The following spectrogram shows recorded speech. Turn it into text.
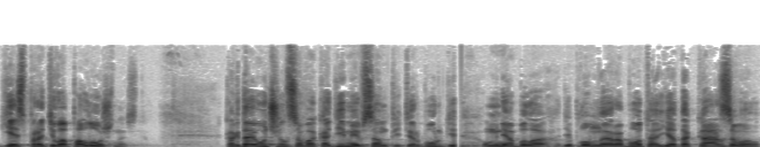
есть противоположность. Когда я учился в академии в Санкт-Петербурге, у меня была дипломная работа, я доказывал,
